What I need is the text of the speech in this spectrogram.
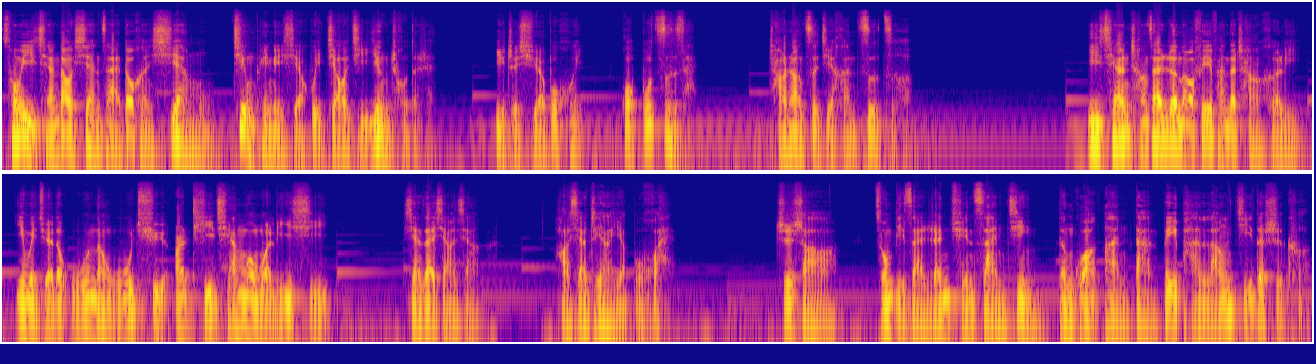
从以前到现在，都很羡慕、敬佩那些会交际应酬的人。”一直学不会或不自在，常让自己很自责。以前常在热闹非凡的场合里，因为觉得无能无趣而提前默默离席。现在想想，好像这样也不坏，至少总比在人群散尽、灯光暗淡、杯盘狼藉的时刻，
